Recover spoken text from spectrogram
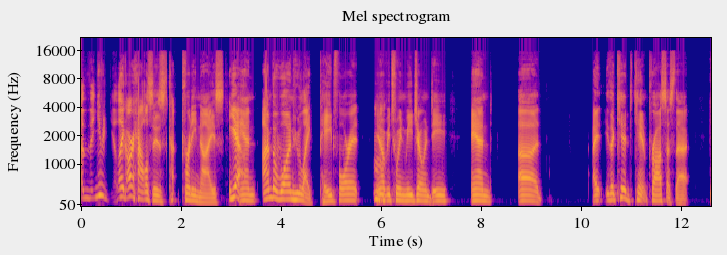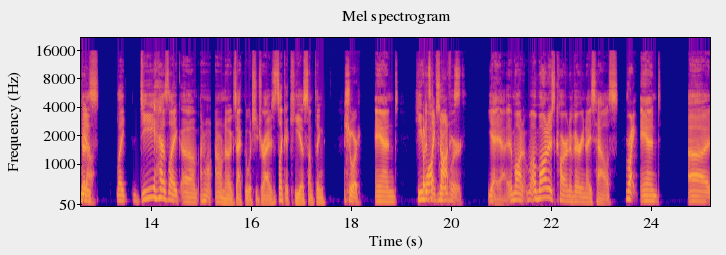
uh, you, like our house is pretty nice, yeah. and I'm the one who like paid for it, you know, Mhm. between me, Joe, and D. And uh I the kid can't process that Yeah. because like D has like um I don't I don't know exactly what she drives. It's like a Kia something. sure. And he But it's walks like over. Yeah, yeah. A, mod- a modest car in a very nice house. Right. And uh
